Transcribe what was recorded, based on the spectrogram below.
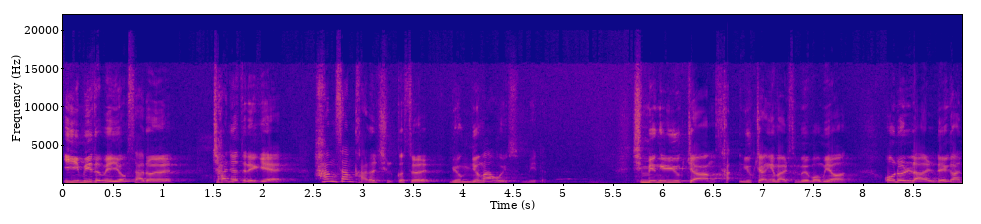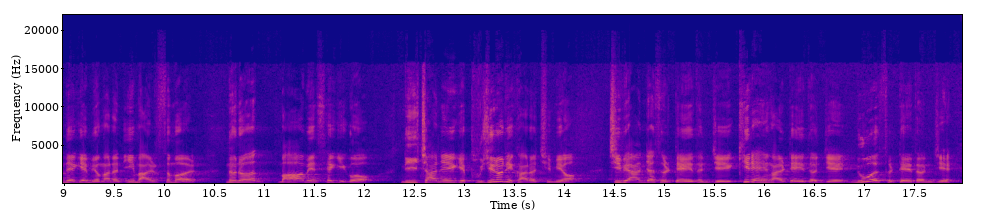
이 믿음의 역사를 자녀들에게 항상 가르칠 것을 명령하고 있습니다. 신명기 6장 6장의 말씀을 보면 오늘날 내가 내게 명하는 이 말씀을 너는 마음에 새기고 네 자녀에게 부지런히 가르치며 집에 앉았을 때이든지 길에 행할 때이든지 누웠을 때이든지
